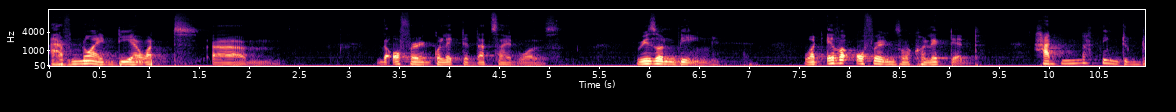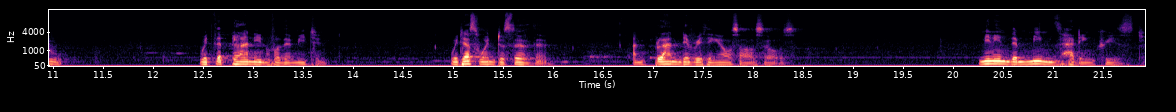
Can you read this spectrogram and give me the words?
I have no idea what um, the offering collected that side was. Reason being, whatever offerings were collected had nothing to do with the planning for the meeting. We just went to serve them and planned everything else ourselves. Meaning the means had increased.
